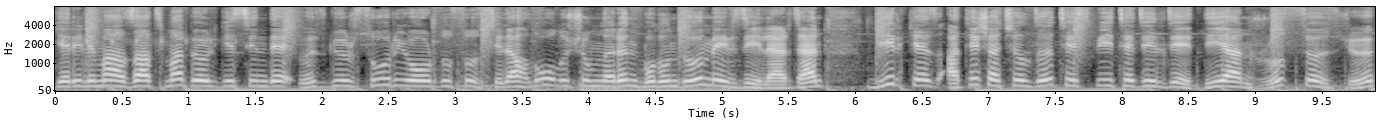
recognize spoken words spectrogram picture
gerilimi azaltma bölgesinde Özgür Suriye ordusu silahlı oluşumların bulunduğu mevzilerden bir kez ateş açıldığı tespit edildi diyen Rus sözcü,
